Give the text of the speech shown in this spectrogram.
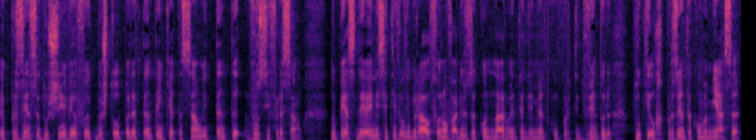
A presença do Chega foi o que bastou para tanta inquietação e tanta vociferação. Do PSD à Iniciativa Liberal foram vários a condenar o entendimento com o Partido de Ventura pelo que ele representa como ameaça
